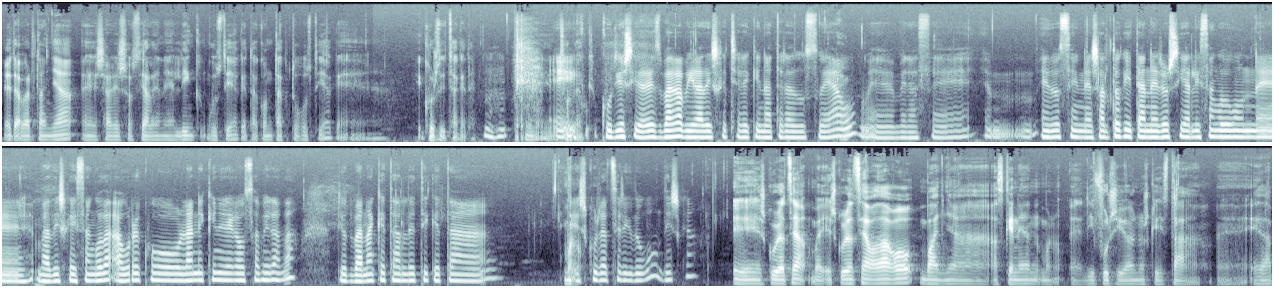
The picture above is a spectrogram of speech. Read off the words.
eta bertan ja, e, sare sozialen e, link guztiak eta kontaktu guztiak e, ikus ditzakete. Mhm. Gure E, entzuleek. kuriosidadez, baga biga disketxarekin atera duzu hau, e, beraz, e, edozein saltokitan erosi ahal izango dugun e, ba, diska izango da, aurreko lanekin ere gauza bera da? Diot, banaketa aldetik eta Bueno. Eskuratzerik dugu, diska? E, eskuratzea, bai, eskuratzea badago, baina azkenean, bueno, e, difusioa noski ez da e, eda,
